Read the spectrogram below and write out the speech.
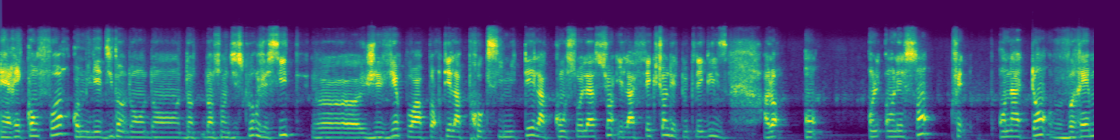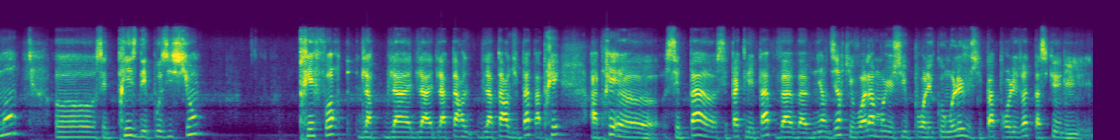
un réconfort, comme il est dit dans, dans, dans, dans son discours, je cite, euh, je viens pour apporter la proximité, la consolation et l'affection de toute l'Église. Alors, on, on, on les sent, en fait, on attend vraiment euh, cette prise de position très forte de la, de la, de la, part, de la part du pape. Après, après euh, c'est pas, pas que les papes va, va venir dire que voilà, moi je suis pour les Congolais, je suis pas pour les autres parce que les,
